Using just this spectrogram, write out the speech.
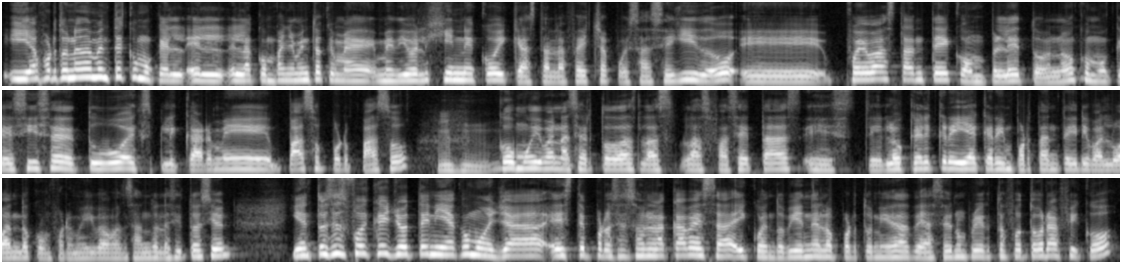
Y afortunadamente como que el, acompañamiento que me, dio el gineco y que hasta la fecha pues ha seguido eh, fue bastante completo, ¿no? Como que sí se detuvo a explicarme paso por paso cómo iban a ser todas las, facetas, este, lo que él creía que era importante ir evaluando conforme iba avanzando la situación. Y entonces fue que yo tenía como ya este proceso en la cabeza y cuando viene la oportunidad de hacer un proyecto fotográfico,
